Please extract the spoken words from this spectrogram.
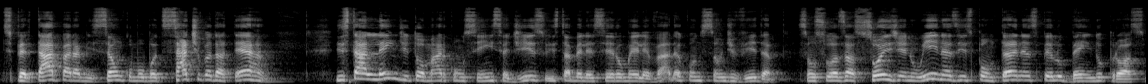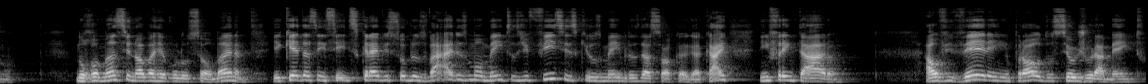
Despertar para a missão como Bodhisattva da Terra está além de tomar consciência disso e estabelecer uma elevada condição de vida. São suas ações genuínas e espontâneas pelo bem do próximo. No romance Nova Revolução Humana, Ikeda Sensei descreve sobre os vários momentos difíceis que os membros da Soka Gakkai enfrentaram ao viverem em prol do seu juramento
